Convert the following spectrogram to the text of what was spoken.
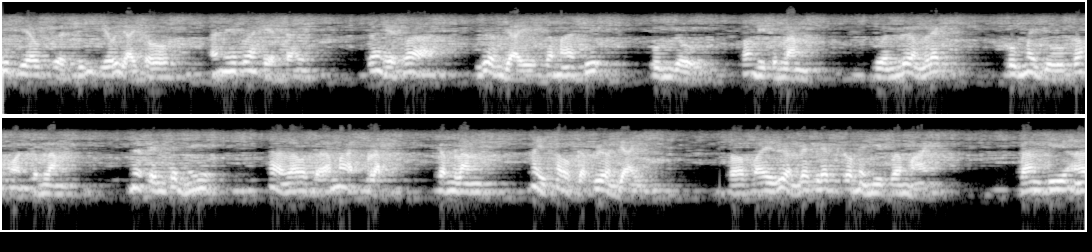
นิดเดียวเกิดถึงเดียวใหญ่โต อันนี้เพราะเหตุใดเพราะเหตุว่าเรื่องใหญ่สมาธิคุมอยู่เพราะมีกำลัง ส่วนเรื่องเล็ก คุมไม่อยู่ก็อ่อนกำลัง เมื่อเป็นเช่นนี้ ถ้าเราสามารถปรับกำลังให้เท่ากับเรื่องใหญ่ ต่อไปเรื่องเล็กๆก็ไม่มีความหมาย บางทีอา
